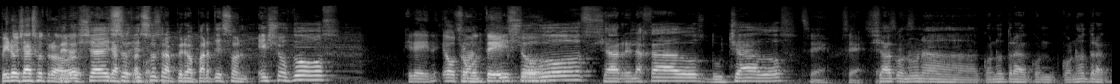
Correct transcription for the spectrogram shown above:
Pero ya es otra Pero ya, es, otra es otra. Pero aparte son ellos dos Era en otro Son contexto. Ellos dos, ya relajados, duchados. Sí, sí, sí, ya sí, con sí. una con otra con, con otra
